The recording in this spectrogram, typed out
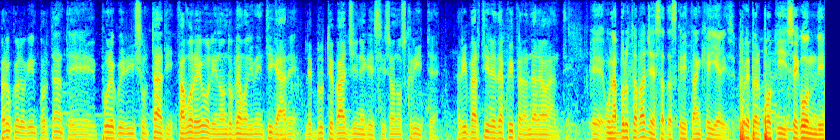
però quello che è importante è pure quei risultati favorevoli non dobbiamo dimenticare le brutte pagine che si sono scritte ripartire da qui per andare avanti. Eh, una brutta pagina è stata scritta anche ieri, seppure per pochi secondi,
